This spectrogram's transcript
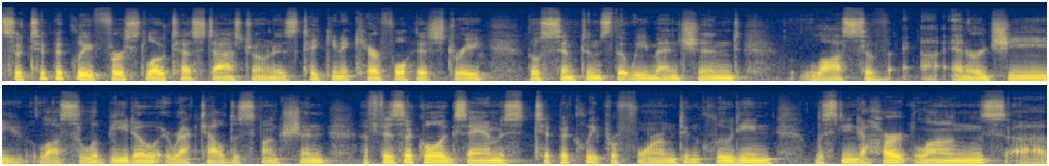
So typically, first low testosterone is taking a careful history, those symptoms that we mentioned, loss of uh, energy, loss of libido, erectile dysfunction. A physical exam is typically performed, including listening to heart, lungs, uh,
